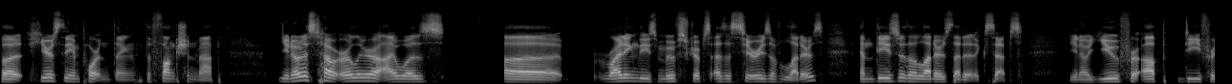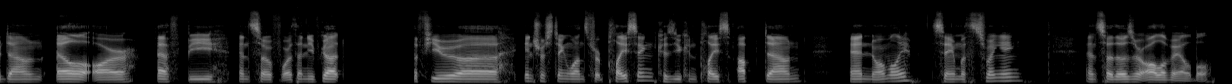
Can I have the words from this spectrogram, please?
But here's the important thing, the function map. You noticed how earlier I was uh, writing these move scripts as a series of letters, and these are the letters that it accepts. You know, U for up, D for down, L, R, F, B, and so forth. And you've got a few uh, interesting ones for placing, because you can place up, down, and normally. Same with swinging, and so those are all available.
